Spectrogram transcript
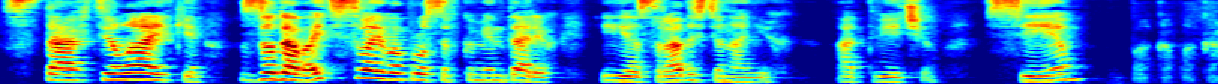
ставьте лайки, задавайте свои вопросы в комментариях, и я с радостью на них отвечу. Всем пока-пока.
